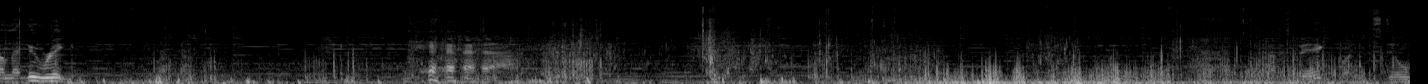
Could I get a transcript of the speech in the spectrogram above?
On that new rig. Not as big, but still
